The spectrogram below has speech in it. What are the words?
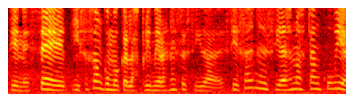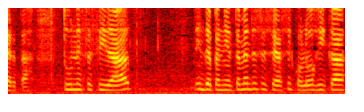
tiene sed, y esas son como que las primeras necesidades. Si esas necesidades no están cubiertas, tu necesidad independientemente si sea psicológica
